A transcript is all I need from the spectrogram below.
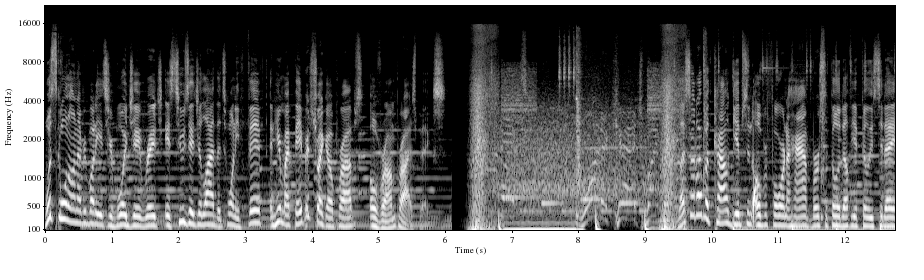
What's going on, everybody? It's your boy Jay Rich. It's Tuesday, July the 25th, and here are my favorite strikeout props over on PrizePicks. Let's start off with Kyle Gibson over four and a half versus the Philadelphia Phillies today.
